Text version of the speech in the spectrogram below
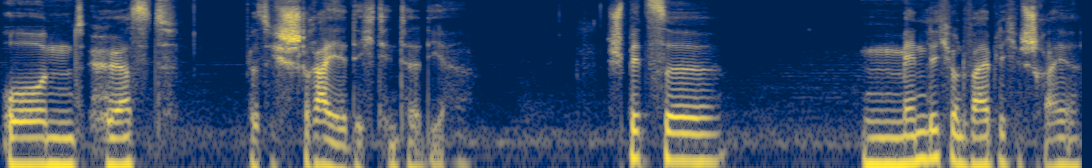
und hörst plötzlich Schreie dicht hinter dir. Spitze, männliche und weibliche Schreie.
